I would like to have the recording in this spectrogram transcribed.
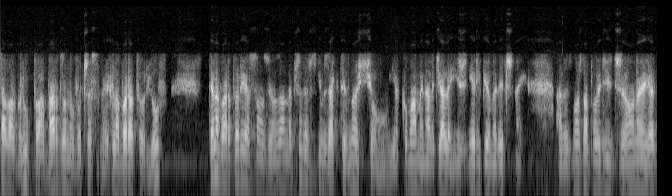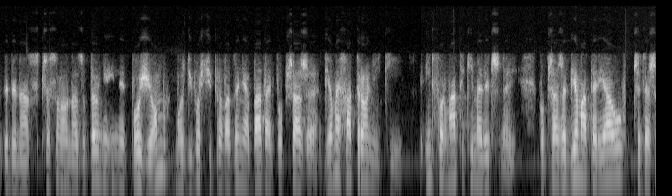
cała grupa bardzo nowoczesnych laboratoriów. Te laboratoria są związane przede wszystkim z aktywnością, jaką mamy na Wydziale Inżynierii Biomedycznej. A więc można powiedzieć, że one jak gdyby nas przesuną na zupełnie inny poziom możliwości prowadzenia badań w obszarze biomechatroniki, informatyki medycznej, w obszarze biomateriałów, czy też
